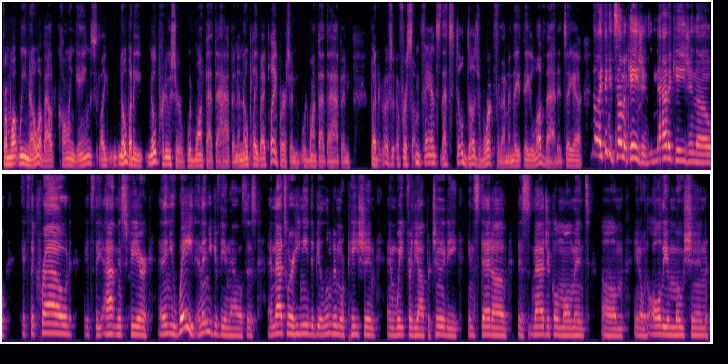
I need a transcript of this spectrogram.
from what we know about calling games like nobody no producer would want that to happen and no play-by-play person would want that to happen. But for some fans that still does work for them and they they love that. It's a uh, no i think in some occasions in that occasion though it's the crowd, it's the atmosphere, and then you wait and then you give the analysis. And that's where he needed to be a little bit more patient and wait for the opportunity instead of this magical moment, um, you know, with all the emotion,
